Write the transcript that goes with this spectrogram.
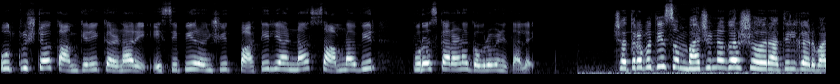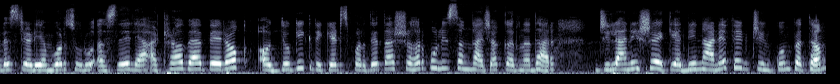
उत्कृष्ट कामगिरी करणारे एसीपी रणजित पाटील यांना सामनावीर पुरस्कारानं गौरविण्यात आलंय. छत्रपती संभाजीनगर शहरातील गरवारे स्टेडियमवर सुरू असलेल्या अठराव्या बेरॉक औद्योगिक क्रिकेट स्पर्धेत आज शहर पोलीस संघाच्या कर्णधार जिलानी शेख यांनी नाणेफेक जिंकून प्रथम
